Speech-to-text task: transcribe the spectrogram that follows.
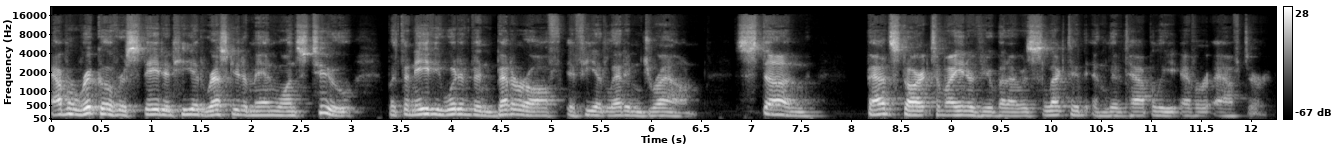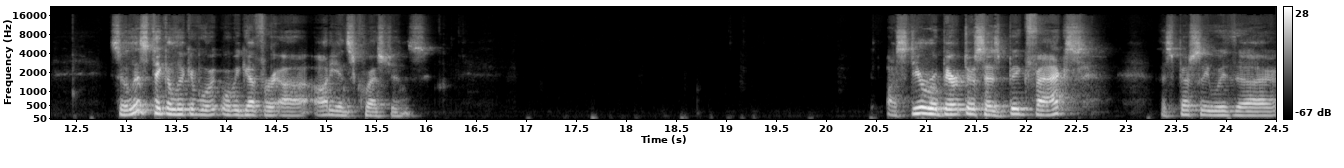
Admiral Rickover stated he had rescued a man once too, but the Navy would have been better off if he had let him drown. Stun. Bad start to my interview, but I was selected and lived happily ever after. So let's take a look at what, we got for uh, audience questions. Austere Roberto says big facts especially with uh,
